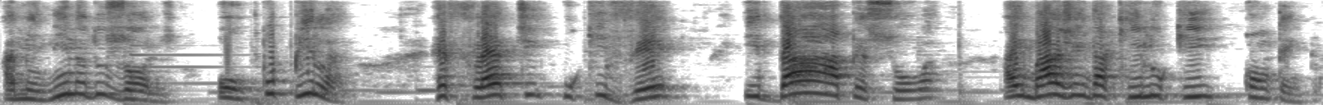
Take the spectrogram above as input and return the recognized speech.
A menina dos olhos, ou pupila, reflete o que vê e dá à pessoa a imagem daquilo que contempla.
